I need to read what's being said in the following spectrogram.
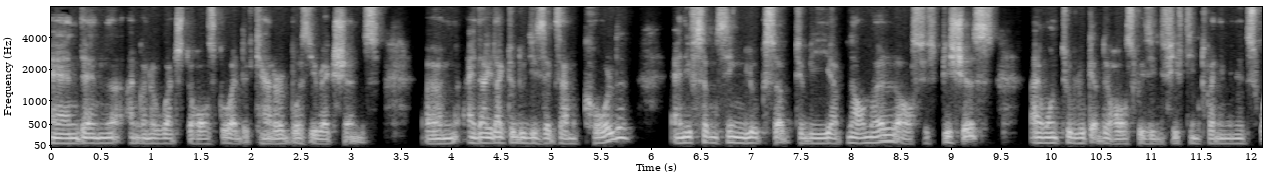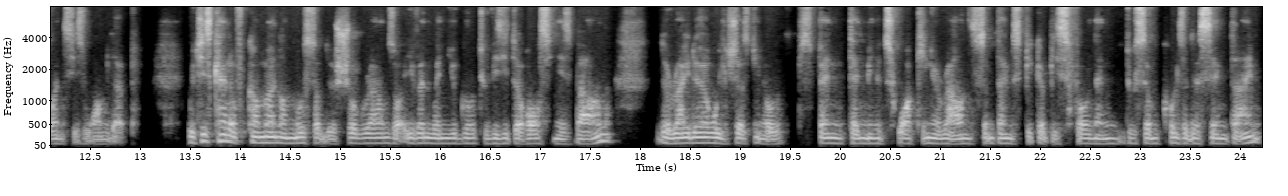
and then I'm going to watch the horse go at the canter both directions. Um, and I like to do this exam cold. And if something looks up to be abnormal or suspicious, I want to look at the horse within 15, 20 minutes once he's warmed up which is kind of common on most of the showgrounds, or even when you go to visit a horse in his barn, the rider will just, you know, spend 10 minutes walking around, sometimes pick up his phone and do some calls at the same time.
